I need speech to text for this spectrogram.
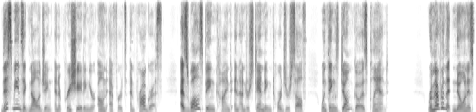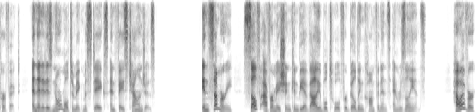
This means acknowledging and appreciating your own efforts and progress, as well as being kind and understanding towards yourself when things don't go as planned. Remember that no one is perfect, and that it is normal to make mistakes and face challenges. In summary, self affirmation can be a valuable tool for building confidence and resilience. However,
